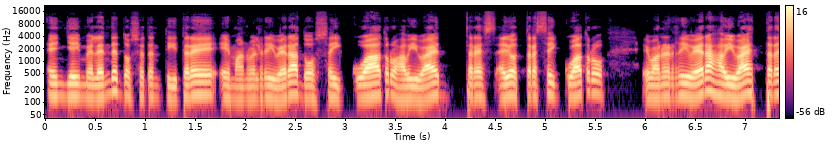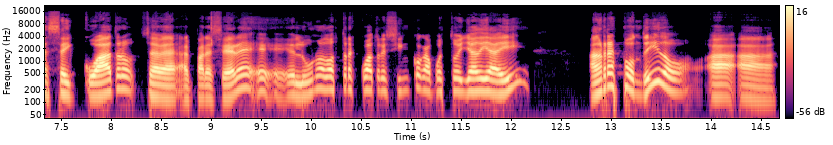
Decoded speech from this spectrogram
en Jay Meléndez 273, Emanuel Rivera 264, Javi Baez 3, 364, Emanuel Rivera, Javi Baez 364, o sea, al parecer eh, el 1, 2, 3, 4 y 5 que ha puesto ya de ahí han respondido a, a,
